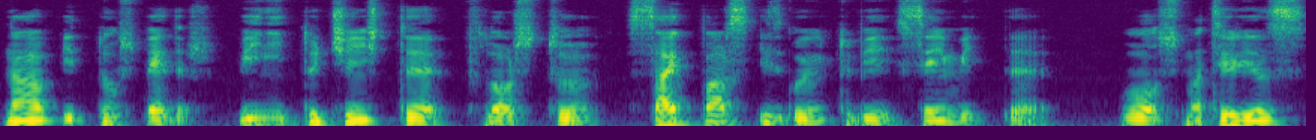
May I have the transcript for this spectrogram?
Now it looks better. We need to change the floors too. Side parts is going to be same with the walls materials.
